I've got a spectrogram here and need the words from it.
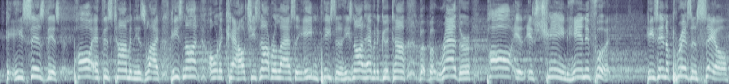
He, says this Paul, at this time in his life, he's not on a couch, he's not relaxing, eating pizza, he's not having a good time, but, but rather, Paul is, is chained hand and foot. He's in a prison cell.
